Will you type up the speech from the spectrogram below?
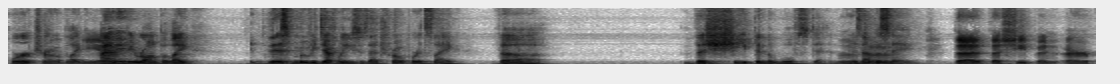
horror trope, like Yeah. I may be wrong, but like this movie definitely uses that trope where it's like the the sheep in the wolf's den. Is that the Mhm. saying? the the sheep in or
